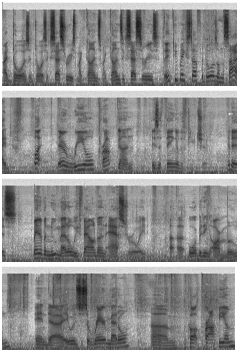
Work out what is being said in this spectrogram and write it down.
my doors and doors accessories, my guns, my guns accessories. They do make stuff for doors on the side, but their real prop gun is a thing of the future. It is made of a new metal we found on an asteroid uh, uh, orbiting our moon, and uh, it was just a rare metal. Um, we call it propium.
